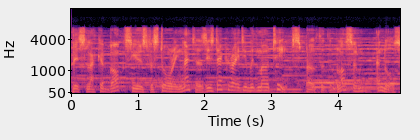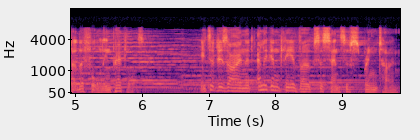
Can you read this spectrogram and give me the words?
This lacquered box used for storing letters is decorated with motifs both of the blossom and also the falling petals. It's a design that elegantly evokes a sense of springtime.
